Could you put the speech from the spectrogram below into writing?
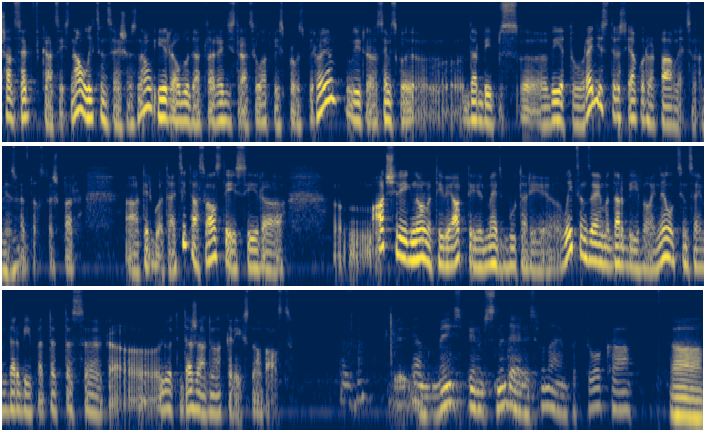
šādas certifikācijas nav, licencēšanas nav. Ir obligāta reģistrācija Latvijas Provas birojā, ir zemsko darbības vietu reģistrs, jā, kur var pārliecināties mm. atbilstoši par tirgotāju. Citās valstīs ir atšķirīgi normatīvie akti, ir mēdz būt arī licencējuma darbība vai nelicencējuma darbība. Tad tas ir ļoti dažādi un atkarīgs no valsts. -hmm. Jā. Mēs pirms nedēļas runājam par to, kā uh,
